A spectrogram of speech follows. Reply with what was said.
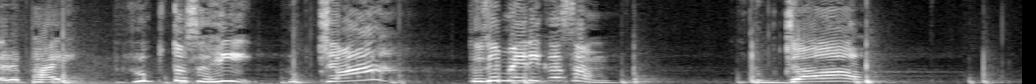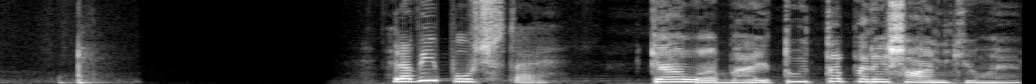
अरे भाई रुक तो सही रुक जा। तुझे मेरी कसम। रुक जा। रवि पूछता है। क्या हुआ भाई? तू इतना परेशान क्यों है?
